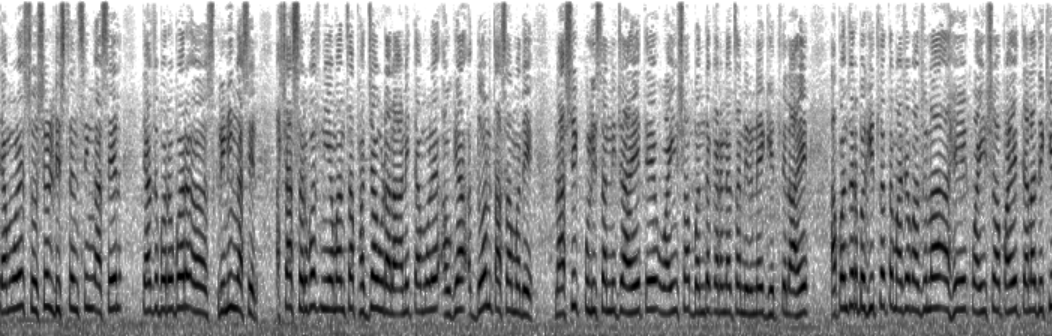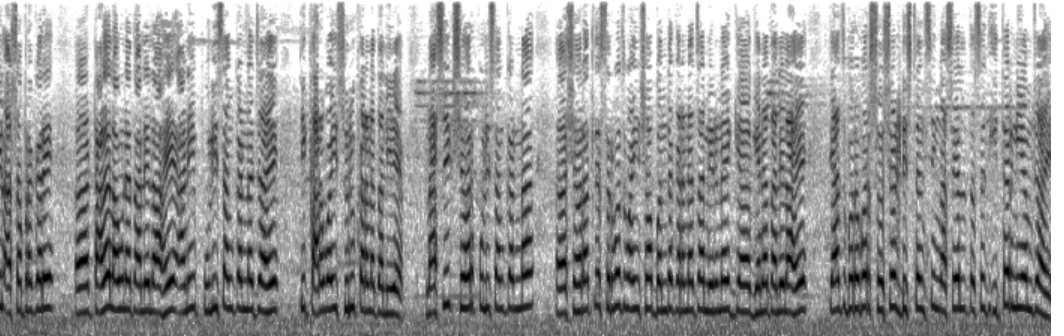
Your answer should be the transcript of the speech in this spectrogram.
त्यामुळे सोशल डिस्टन्सिंग असेल त्याचबरोबर स्क्रीनिंग असेल अशा सर्वच नियमांचा फज्जा उडाला आणि त्यामुळे अवघ्या दोन तासामध्ये नाशिक पोलिसांनी जे आहे ते वाईन शॉप बंद करण्याचा निर्णय घेतलेला आहे. आपण जर बघितलं तर माझ्या बाजूला हे एक वाईन शॉप आहे. त्याला देखील अशा प्रकारे टाळं लावण्यात आलेलं आहे आणि पोलिसांकडनं जे आहे ती कारवाई सुरू करण्यात आली आहे. नाशिक शहर पोलिसांकडनं शहरातले सर्वच वाईन शॉप बंद करण्याचा निर्णय घेण्यात आलेला आहे. त्याचबरोबर सोशल डिस्टन्सिंग असेल तसंच इतर नियम जे आहे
